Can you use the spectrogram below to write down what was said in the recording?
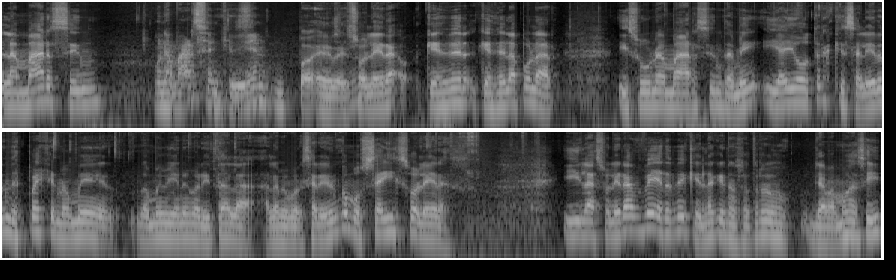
la Marsen, Una Marsen, qué bien. eh, Sí. solera, que es, de, que es de la Polar. Hizo una Marsen también. Y hay otras que salieron después que no me, no me vienen ahorita a la, a la memoria. Salieron como seis soleras. Y la solera verde, que es la que nosotros llamamos así,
